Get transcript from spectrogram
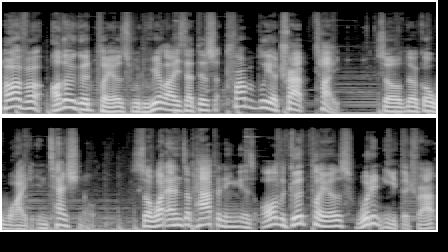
However, other good players would realize that there's probably a trap tight, so they'll go wide intentional. So what ends up happening is all the good players wouldn't eat the trap,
